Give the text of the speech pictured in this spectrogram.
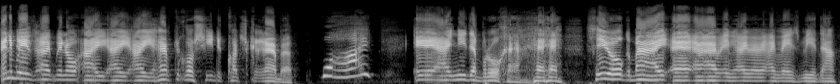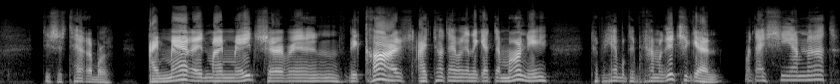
anyways, uh, you know, I, I, I have to go see the Kotzker Rebbe. Why? Uh, I need a brucha. see you, goodbye. Uh, I, I, I, I now. This is terrible. I married my maidservant because I thought I was going to get the money to be able to become rich again. But I see I'm not.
